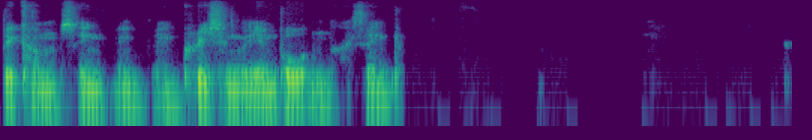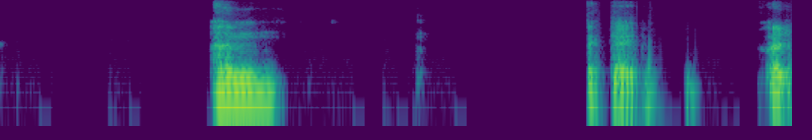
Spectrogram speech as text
becomes in, in- increasingly important, I think. Um, okay, I'd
